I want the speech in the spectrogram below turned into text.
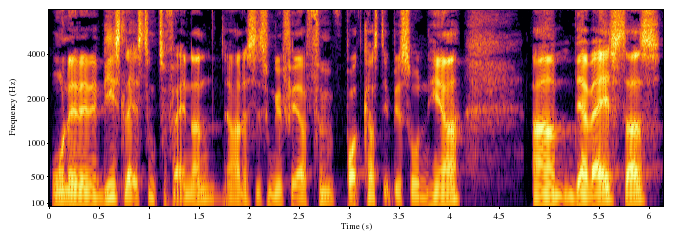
ohne deine Dienstleistung zu verändern. Ja, das ist ungefähr fünf Podcast-Episoden her. Ähm, der weiß das,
